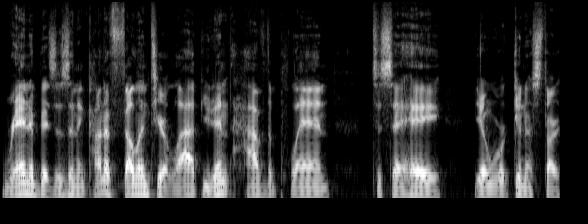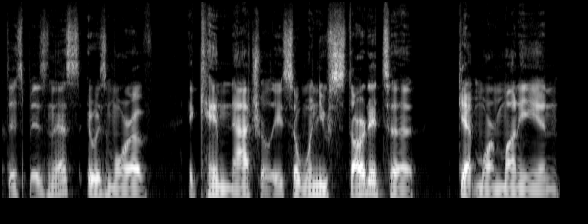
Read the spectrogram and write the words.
ran a business and it kind of fell into your lap. You didn't have the plan to say, hey, you know, we're going to start this business. It was more of, it came naturally. So when you started to get more money and,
